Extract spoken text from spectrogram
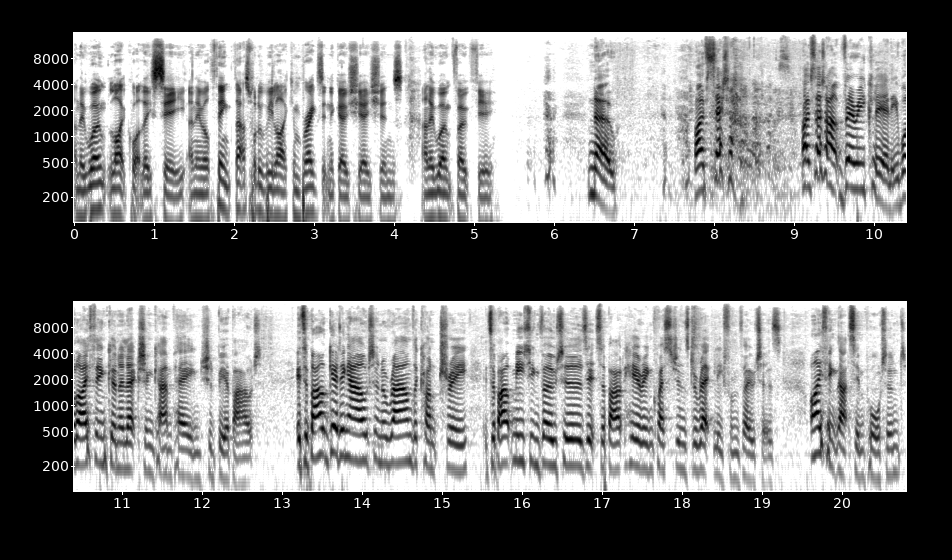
and they won't like what they see, and they will think that's what it'll be like in Brexit negotiations, and they won't vote for you? No. I've set out, I've set out very clearly what I think an election campaign should be about. It's about getting out and around the country. It's about meeting voters. It's about hearing questions directly from voters. I think that's important.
